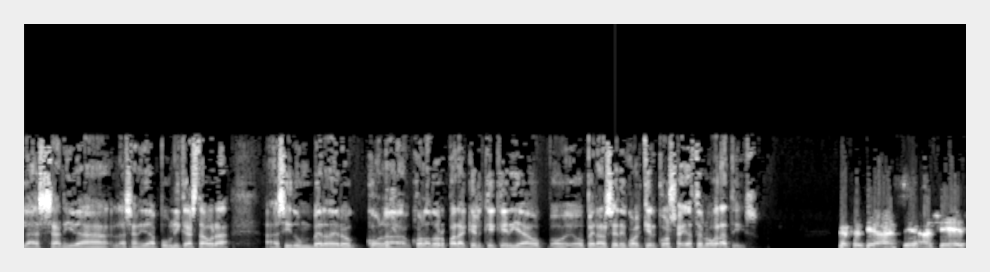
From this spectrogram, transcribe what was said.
la sanidad, la sanidad pública hasta ahora ha sido un verdadero colador para aquel que quería operarse de cualquier cosa y hacerlo gratis. Efectivamente, así es.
